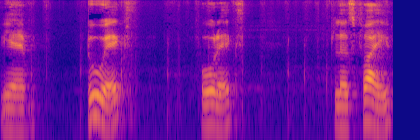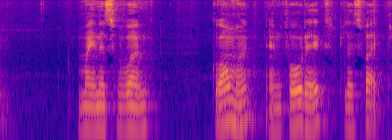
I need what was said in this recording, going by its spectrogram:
we have 2x 4x plus 5 minus 1 common and 4x plus 5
